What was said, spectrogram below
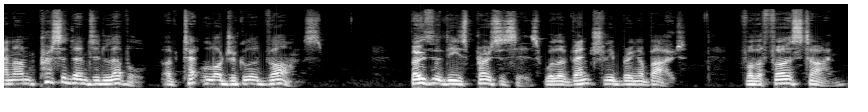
an unprecedented level of technological advance. Both of these processes will eventually bring about, for the first time,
